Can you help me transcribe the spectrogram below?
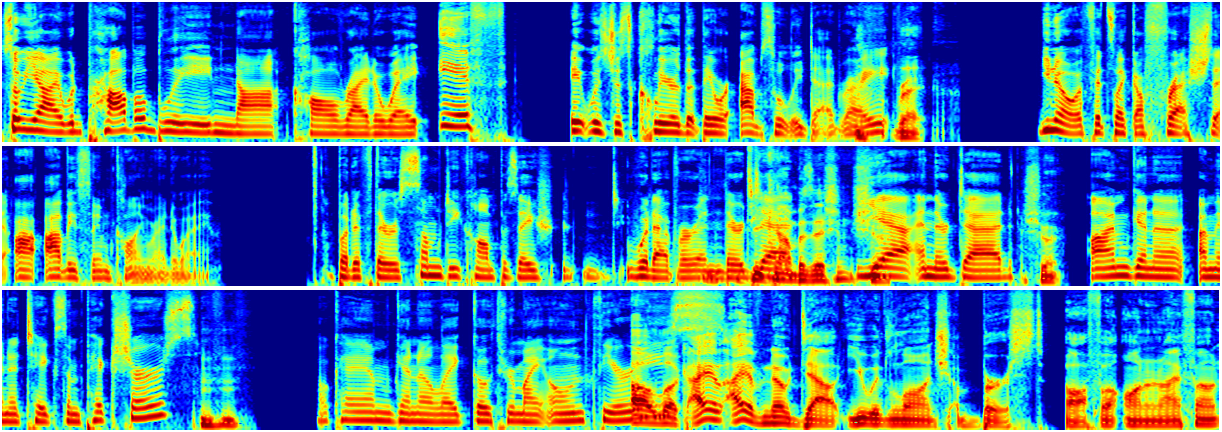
So yeah, I would probably not call right away if it was just clear that they were absolutely dead, right? Right. you know, if it's like a fresh, obviously I'm calling right away. But if there's some decomposition, whatever, and they're dead, Decomposition. Sure. yeah, and they're dead, Sure. I'm gonna I'm gonna take some pictures. hmm Okay, I'm gonna like go through my own theories. Oh, look, I have, I have no doubt you would launch a burst off uh, on an iPhone.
